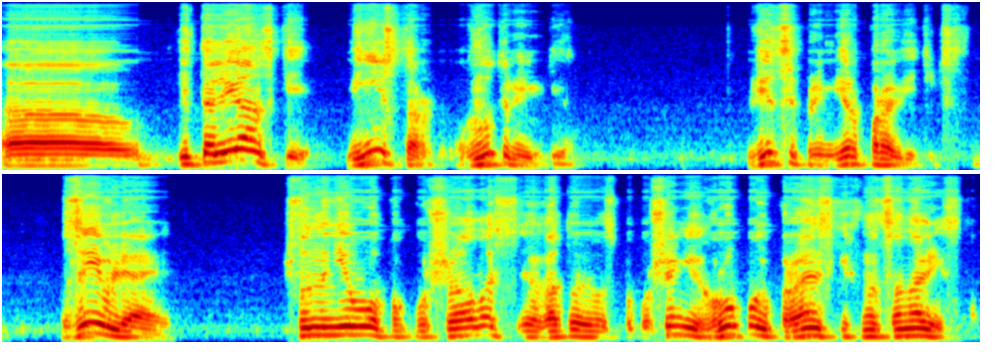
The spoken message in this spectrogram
Э, итальянский министр внутренних дел, вице-премьер правительства, заявляет, что на него покушалось, готовилось покушение группы украинских националистов.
